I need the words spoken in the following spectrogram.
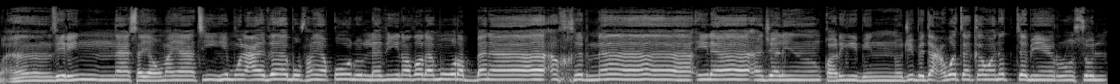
وأنذر الناس يوم يأتيهم العذاب فيقول الذين ظلموا ربنا أخرنا إلى أجل قريب نجب دعوتك ونتبع الرسل.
